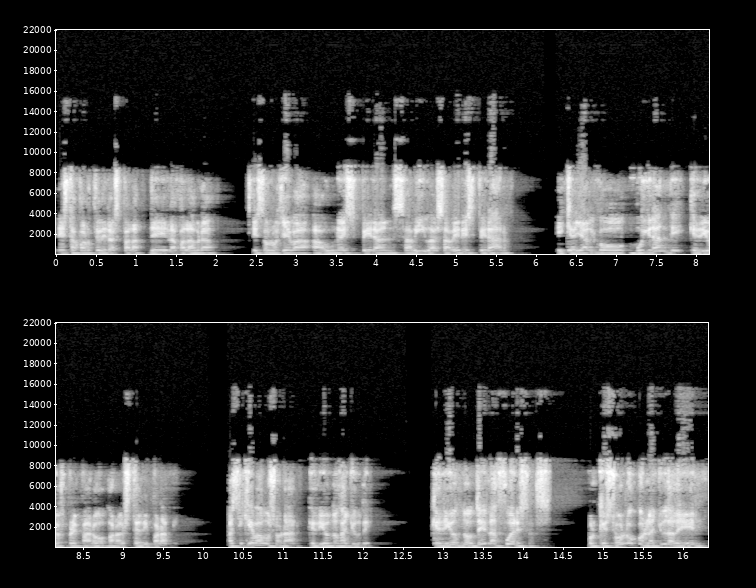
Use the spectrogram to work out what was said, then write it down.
esta parte de la, de la palabra, eso nos lleva a una esperanza viva, saber esperar y que hay algo muy grande que Dios preparó para usted y para mí. Así que vamos a orar, que Dios nos ayude, que Dios nos dé las fuerzas porque solo con la ayuda de Él,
